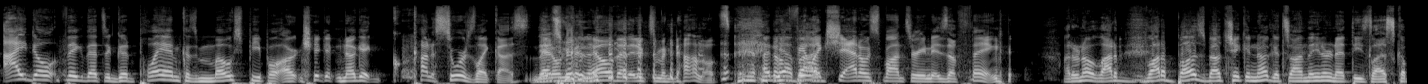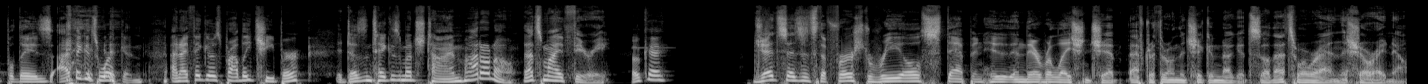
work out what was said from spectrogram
I don't think that's a good plan because most people aren't chicken nugget connoisseurs like us. They That's don't even know that it's McDonald's. I don't Yeah, feel I- like shadow sponsoring is a thing. I don't know. A lot of lot of buzz about chicken nuggets on the internet these last couple days. I think it's working, and I think it was probably cheaper. It doesn't take as much time. I don't know. That's my theory. Okay. Jed says it's the first real step in his in their relationship after throwing the chicken nuggets. So that's where we're at in the show right now.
